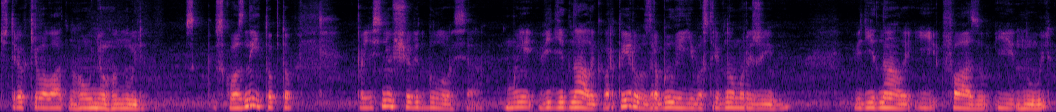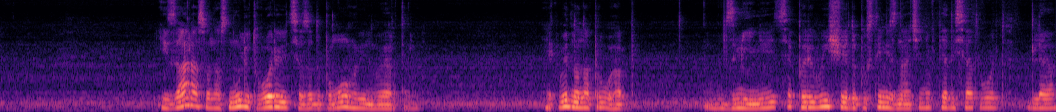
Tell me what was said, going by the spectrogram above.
4 кВт, у нього 0 сквозний. Тобто, поясню, що відбулося. Ми від'єднали квартиру, зробили її в острівному режимі. Від'єднали і фазу, і нуль. І зараз у нас нуль утворюється за допомогою інвертора. Як видно, напруга змінюється, перевищує допустимі значення в 50 вольт для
